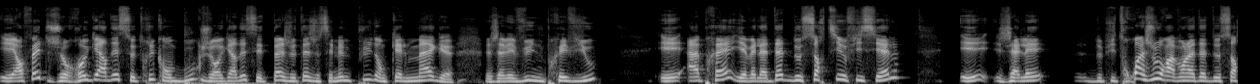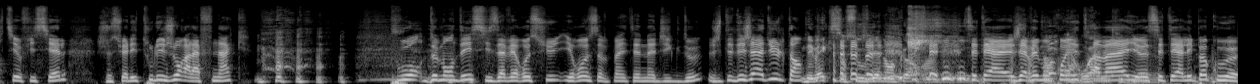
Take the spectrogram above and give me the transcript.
et en fait, je regardais ce truc en boucle, je regardais cette page de test, je sais même plus dans quel mag j'avais vu une preview. Et après, il y avait la date de sortie officielle. Et j'allais, depuis trois jours avant la date de sortie officielle, je suis allé tous les jours à la Fnac pour demander s'ils avaient reçu Heroes of Might and Magic 2. J'étais déjà adulte, hein. Les mecs qui s'en souviennent encore. hein. C'était, j'avais mon premier travail. euh, C'était à l'époque où, euh,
